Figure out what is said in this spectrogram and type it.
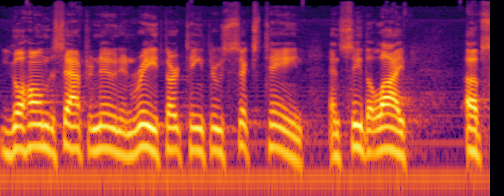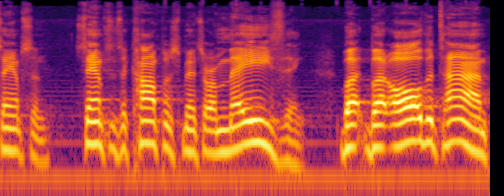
you go home this afternoon and read 13 through 16 and see the life of Samson. Samson's accomplishments are amazing, but, but all the time,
